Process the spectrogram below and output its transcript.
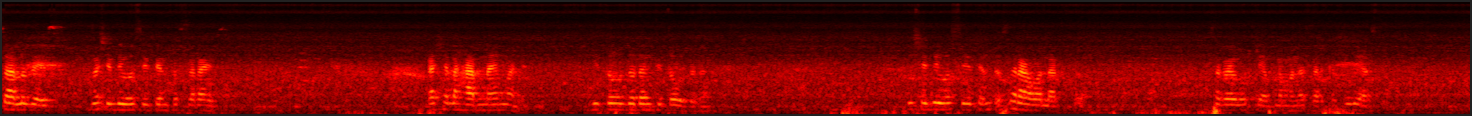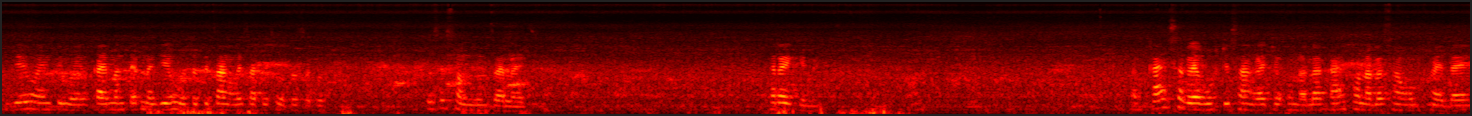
चालू द्यायचं जसे दिवस येते तसं राहायचं कशाला हार नाही म्हणत जिथं उजडन तिथं उजडन. जसे दिवस येते तसं राहावं लागतं. सगळ्या गोष्टी आपल्या मनासारख्या पुढे असतात. जे होईल ते होईल. काय म्हणतात ना जे होतं ते चांगल्यासाठीच होतं सगळं. तसं समजून चालायचं. खरं आहे की नाही? पण काय सगळ्या गोष्टी सांगायच्या कोणाला? काय कोणाला सांगून फायदा आहे?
